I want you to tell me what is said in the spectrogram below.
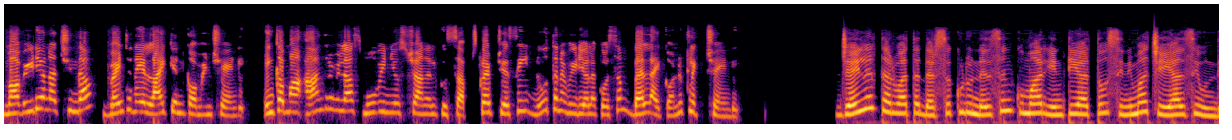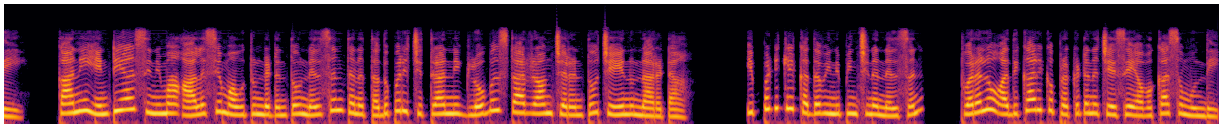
మా వీడియో నచ్చిందా? వెంటనే లైక్ అండ్ కామెంట్ చేయండి. ఇంకా మా ఆంధ్ర విలాస్ మూవీ న్యూస్ ఛానల్కు సబ్స్క్రైబ్ చేసి నూతన వీడియోల కోసం బెల్ ఐకాన్ను క్లిక్ చేయండి. జైలర్ తర్వాత దర్శకుడు నెల్సన్ కుమార్ ఎన్టీఆర్తో సినిమా చేయాల్సి ఉంది. కానీ ఎన్టీఆర్ సినిమా ఆలస్యం అవుతుండటంతో నెల్సన్ తన తదుపరి చిత్రాన్ని గ్లోబల్ స్టార్ రామ్ చరణ్తో చేయనున్నారట. ఇప్పటికే కథ వినిపించిన నెల్సన్ త్వరలో అధికారిక ప్రకటన చేసే అవకాశం ఉంది.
